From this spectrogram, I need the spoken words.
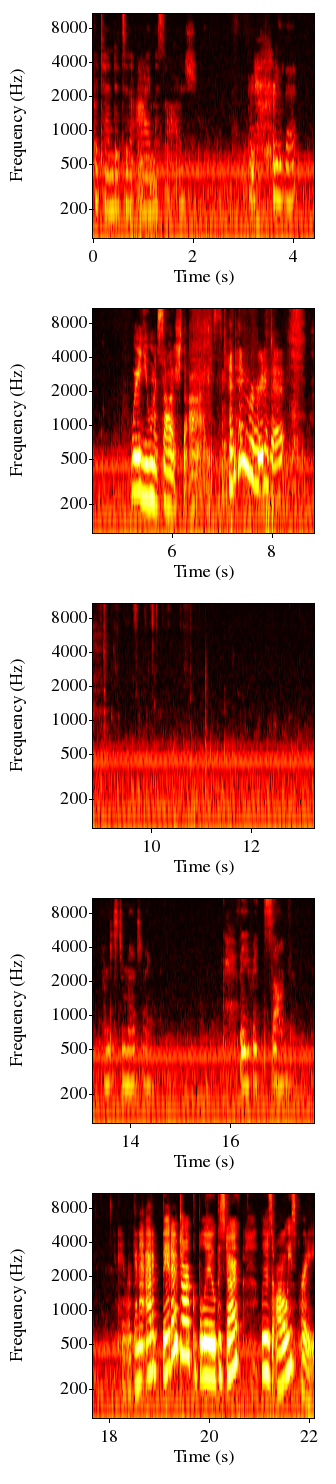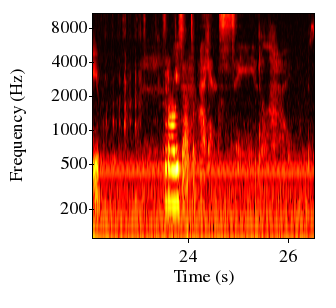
Pretend it's an eye massage. I never heard of that. Where you massage the eyes. I never heard of that. I'm just imagining. Favorite song. Okay, we're gonna add a bit of dark blue because dark blue is always pretty. It always adds a I can see the lights.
